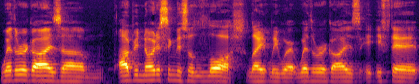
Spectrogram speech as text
whether a guy's. Um, I've been noticing this a lot lately, where whether a guy's if they're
